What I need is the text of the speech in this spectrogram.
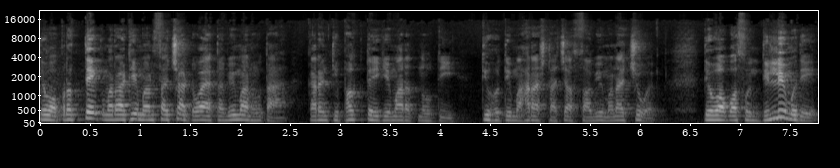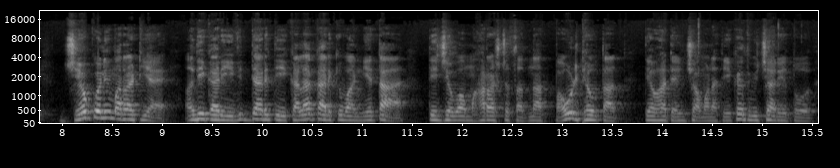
तेव्हा प्रत्येक मराठी माणसाच्या डोळ्यात अभिमान होता कारण ती फक्त एक इमारत नव्हती ती होती महाराष्ट्राच्या स्वाभिमानाची ओळख. तेव्हापासून दिल्लीमध्ये जे कोणी मराठी आहे अधिकारी विद्यार्थी कलाकार किंवा नेता ते जेव्हा महाराष्ट्र सदनात पाऊल ठेवतात तेव्हा त्यांच्या मनात एकच विचार येतो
